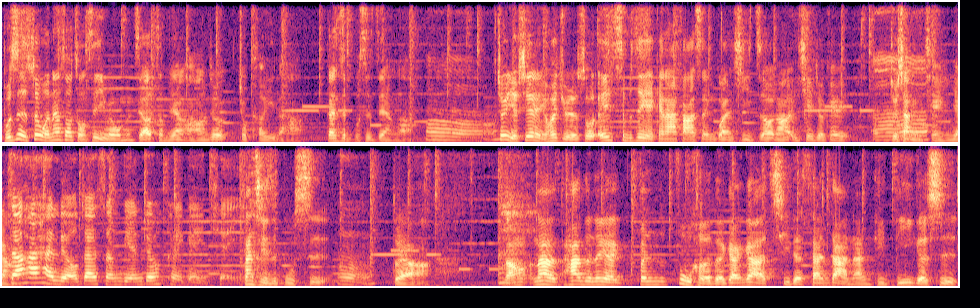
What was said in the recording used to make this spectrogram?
不是，所以我那时候总是以为我们只要怎么样，好像就就可以啦。但是不是这样啊？嗯，就有些人也会觉得说，哎、欸，是不是可以跟他发生关系之后，然后一切就可以，就像以前一样，只要他还留在身边，就可以跟以前一样。但其实不是，嗯，对啊。然后那他的那个分复合的尴尬期的三大难题，第一个是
